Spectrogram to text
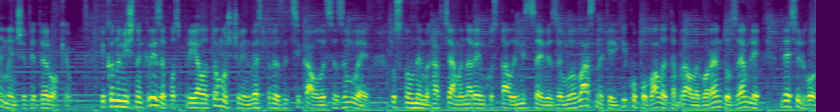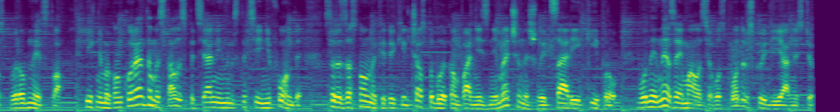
не менше п'яти років. Економічна криза посприяла тому, що інвестори зацікавилися землею. Основними гравцями на ринку стали місцеві землевласники, які купували та брали в оренду землі для сільгоспвиробництва. Їхніми конкурентами стали спеціальні інвестиційні фонди, серед засновників яких часто були компанії з Німеччини, Швейцарії, Кіпру. Вони не займалися господарською діяльністю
